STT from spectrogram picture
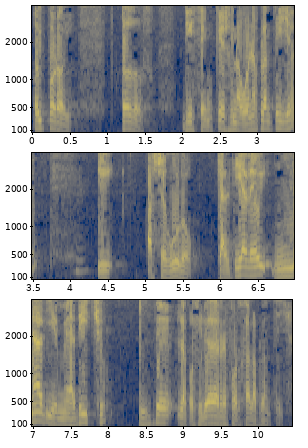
Hoy por hoy, todos dicen que es una buena plantilla y aseguro que al día de hoy nadie me ha dicho de la posibilidad de reforzar la plantilla.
